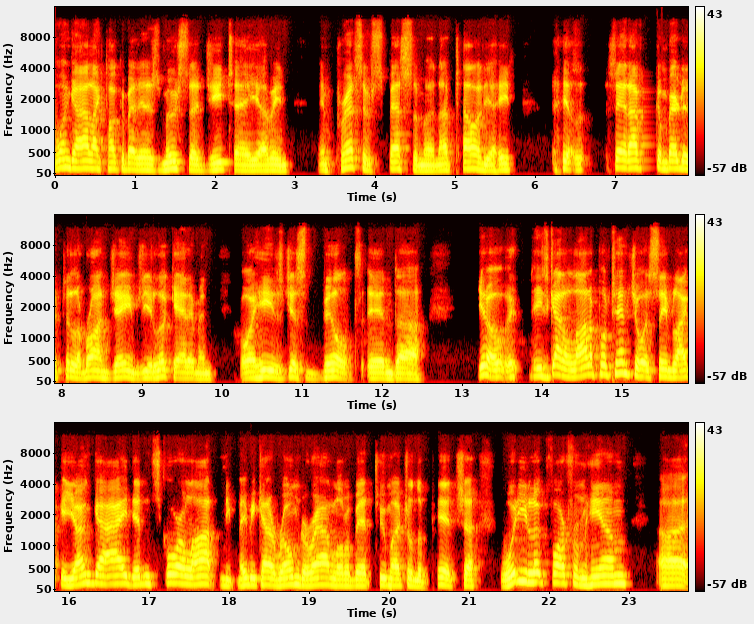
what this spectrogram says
one guy I like to talk about is Moussa Djitté. I mean, impressive specimen. I'm telling you, he, he said I've compared him to LeBron James. You look at him and boy, he's just built and uh, you know he's got a lot of potential. It seemed like a young guy didn't score a lot. Maybe kind of roamed around a little bit too much on the pitch. Uh, what do you look for from him? Uh,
